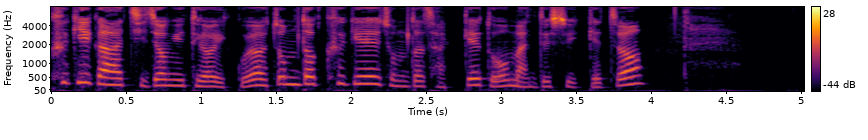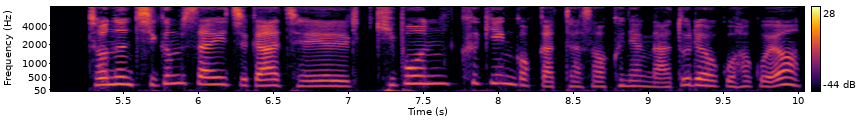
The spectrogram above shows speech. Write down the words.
크기가 지정이 되어 있고요. 좀 더 크게, 좀 더 작게도 만들 수 있겠죠. 저는 지금 사이즈가 제일 기본 크기인 것 같아서 그냥 놔두려고 하고요.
